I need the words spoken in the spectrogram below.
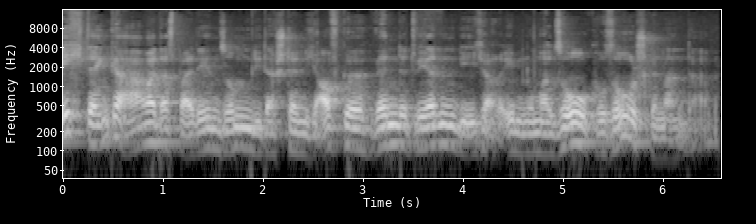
Ich denke aber, dass bei den Summen, die da ständig aufgewendet werden, die ich auch eben nur mal so kursorisch genannt habe,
